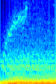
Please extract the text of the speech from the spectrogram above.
you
